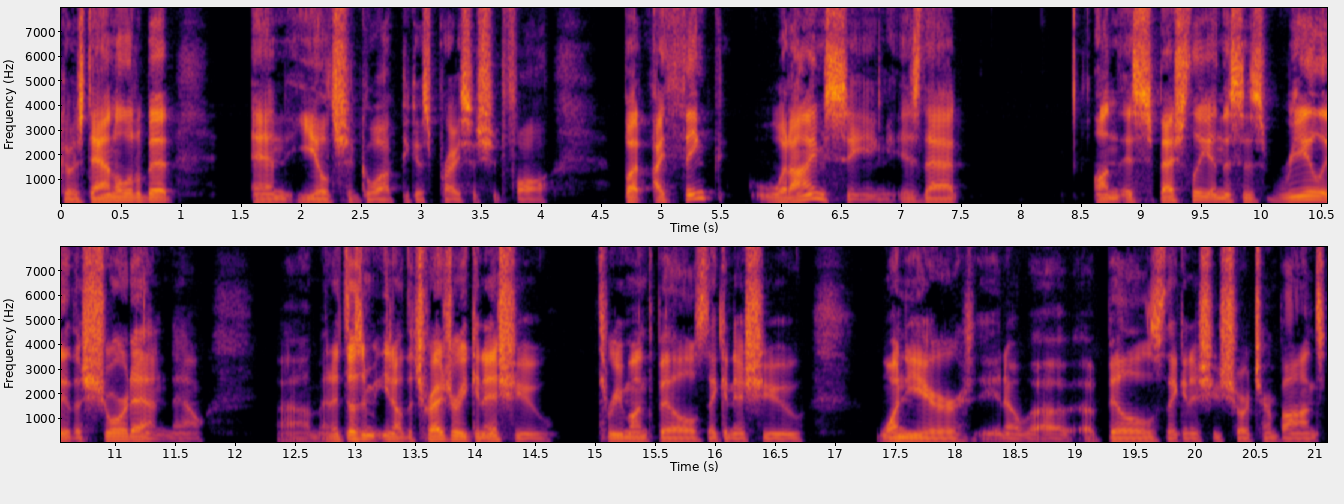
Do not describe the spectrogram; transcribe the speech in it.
goes down a little bit and yield should go up because prices should fall. But I think what I'm seeing is that on especially, and this is really the short end now. Um, and it doesn't, you know, the Treasury can issue three month bills, they can issue one year, you know, uh, bills, they can issue short term bonds.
